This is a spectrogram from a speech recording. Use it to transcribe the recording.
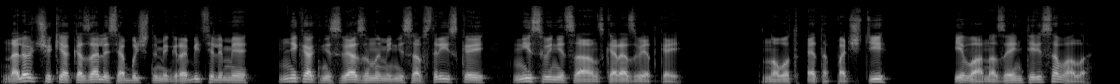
Налетчики оказались обычными грабителями, никак не связанными ни с австрийской, ни с венецианской разведкой. Но вот это «почти» Ивана заинтересовало.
